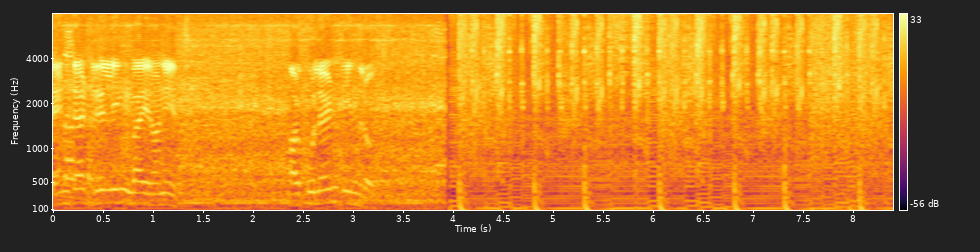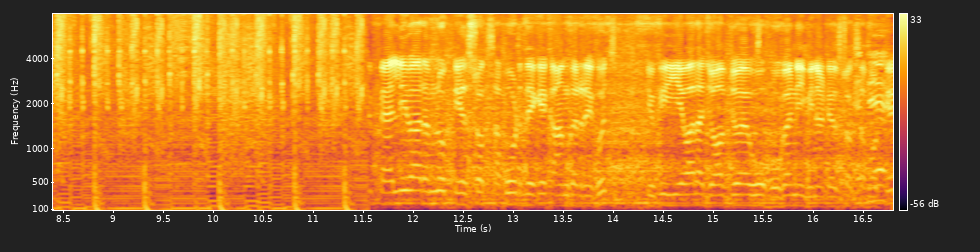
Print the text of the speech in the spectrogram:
सेंटर ड्रिलिंग बाय रोनित और कूलेंट इंद्रो पहली बार हम लोग टेल स्टॉक सपोर्ट दे के काम कर रहे हैं कुछ, क्योंकि ये वाला जॉब जो है वो होगा नहीं बिना टेल स्टॉक सपोर्ट के।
